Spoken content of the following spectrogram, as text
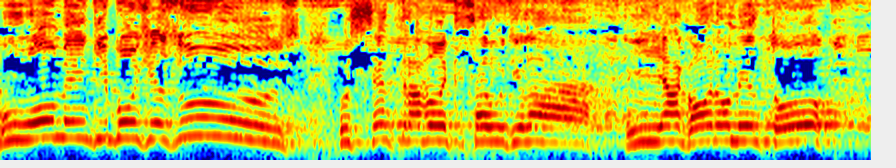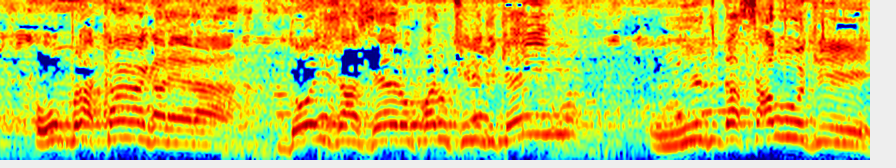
O homem de bom Jesus, o centroavante saiu de lá e agora aumentou o placar, galera. 2 a 0 para o time de quem? Unido da Saúde.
